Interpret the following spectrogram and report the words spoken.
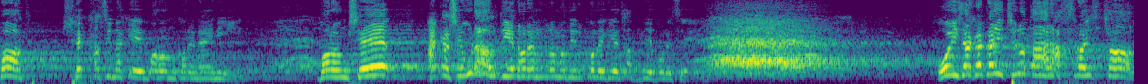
পথ শেখ হাসিনাকে বরণ করে নেয়নি। বরং সে আকাশে উড়াল দিয়ে নরেন্দ্র মোদীর কোলে গিয়ে ঝাঁপ দিয়ে পড়েছে। ওই জায়গাটাই ছিল তার আশ্রয়স্থল।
